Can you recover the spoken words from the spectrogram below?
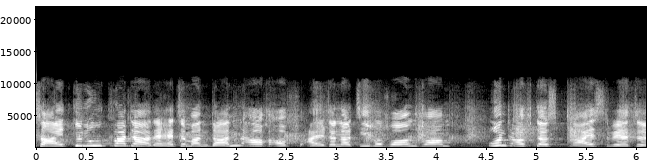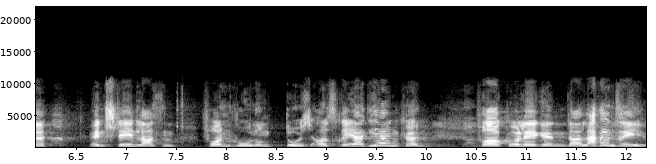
Zeit genug war da. Da hätte man dann auch auf alternative Wohnformen und auf das preiswerte Entstehen lassen von Wohnungen durchaus reagieren können. Frau Kollegin, da lachen Sie.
